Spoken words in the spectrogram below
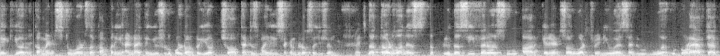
make your comments towards the company, and I think you should hold on to your job. That is my second bit of suggestion. Right. The third one is the, the seafarers who are cadets or what are trained OS and who, who don't have job,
